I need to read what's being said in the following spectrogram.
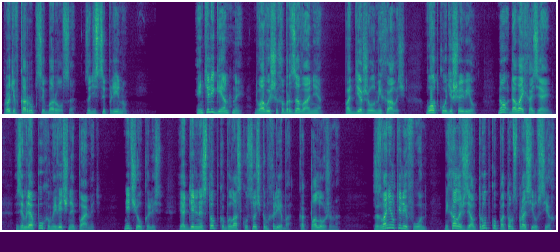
Против коррупции боролся, за дисциплину. Интеллигентный, два высших образования, поддерживал Михалыч. Водку удешевил. Но давай, хозяин, земля пухом и вечная память. Не чукались, и отдельная стопка была с кусочком хлеба, как положено. Зазвонил телефон. Михалыч взял трубку, потом спросил всех.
